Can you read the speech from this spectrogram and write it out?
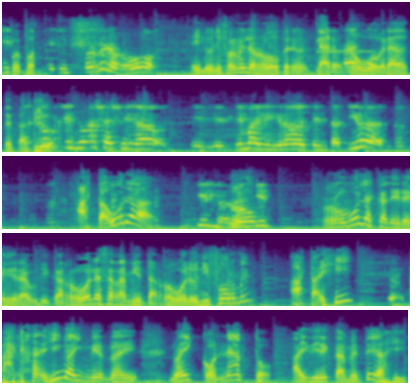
sí, Fue posta. El uniforme lo robó. El uniforme lo robó, pero claro, no hubo grado de tentativa. Creo que no haya llegado el, el tema del grado de tentativa. No, no- no Hasta ahora entiendo, no entiendo. Robó la escalera hidráulica, robó las herramientas, robó el uniforme. Hasta ahí, hasta ahí no hay no hay no hay conato, hay directamente ahí,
